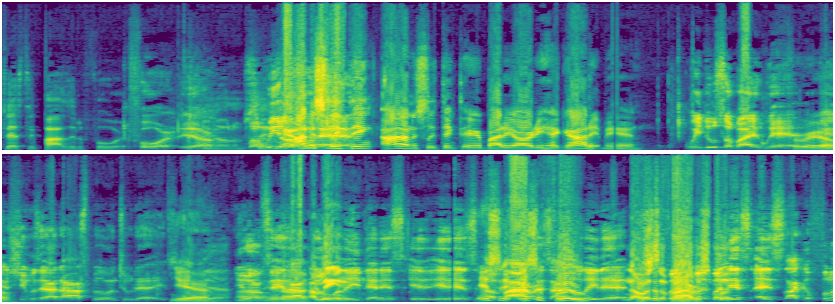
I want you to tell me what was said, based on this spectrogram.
tested positive for it. For it, yeah. You know what I'm but we saying? also honestly had- think I honestly think that everybody already had got it, man. We do somebody who had For real. and she was out of the hospital in two days. Yeah. Yeah. You know what I'm saying? know, I do I mean- believe that it's it, it is It's a a- it's a virus. I believe that. No, it's a But- virus, but, but- it's it's like a flu.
